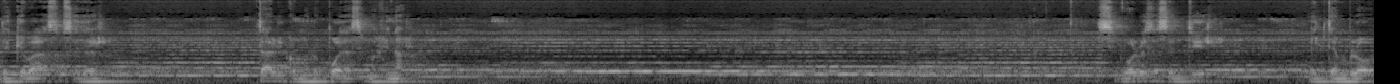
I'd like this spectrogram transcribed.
de que va a suceder tal y como lo puedas imaginar. Si vuelves a sentir el temblor,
